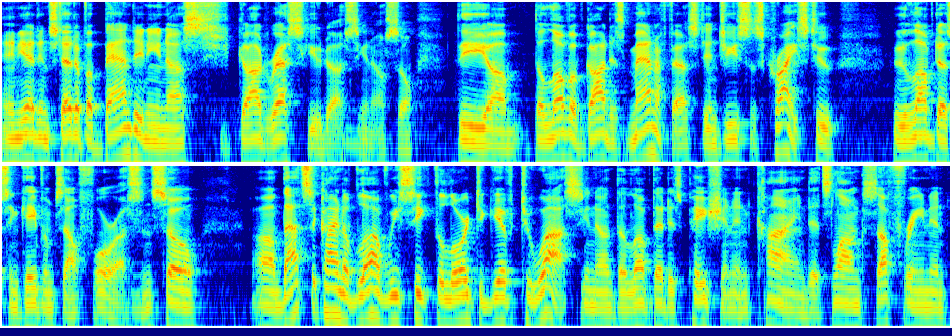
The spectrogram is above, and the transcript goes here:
And yet, instead of abandoning us, God rescued us, you know. So the, um, the love of God is manifest in Jesus Christ, who, who loved us and gave himself for us. And so um, that's the kind of love we seek the Lord to give to us, you know, the love that is patient and kind, it's long suffering and,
